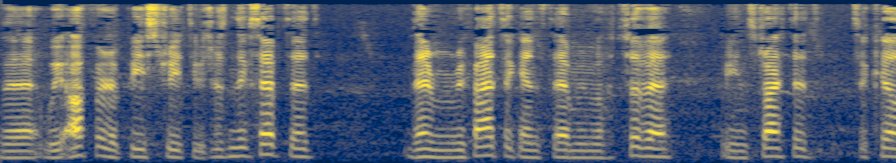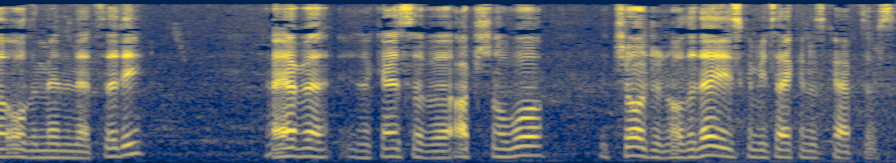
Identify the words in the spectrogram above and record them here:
the, we offer a peace treaty which isn't accepted, then we fight against them, we we instructed to kill all the men in that city. However, in the case of an optional war, the children or the ladies can be taken as captives.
